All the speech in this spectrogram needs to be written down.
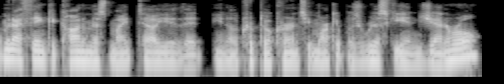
I mean, I think economists might tell you that you know the cryptocurrency market was risky in general,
